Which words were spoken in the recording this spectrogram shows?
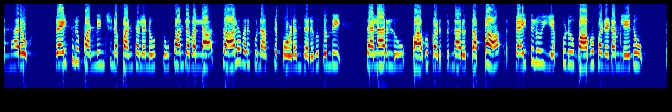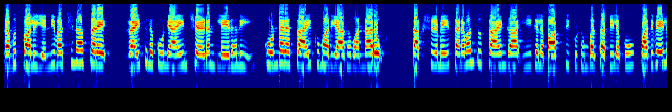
అన్నారు. రైతులు పండించిన పంటలను తుఫాన్ల వల్ల చాలా వరకు నష్టపోవడం జరుగుతుంది. దళారులు బాగుపడుతున్నారు తప్ప రైతులు ఎప్పుడూ బాగుపడడం లేదు. ప్రభుత్వాలు ఎన్ని వచ్చినా సరే రైతులకు న్యాయం చేయడం లేదని కుండల సాయి కుమార్ యాదవ్ అన్నారు. తక్షణమే తనవంతు సాయంగా ఈగల బాబ్జీ కుటుంబ సభ్యులకు పదివేల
